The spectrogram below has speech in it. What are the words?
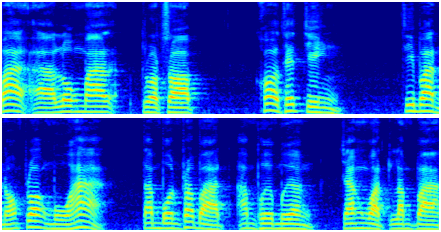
บ้านลงมาตรวจสอบข้อเท็จจริงที่บ้านหนองปล้องหมู่ 5 ตำบลพระบาท อำเภอเมือง จังหวัดลำปาง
